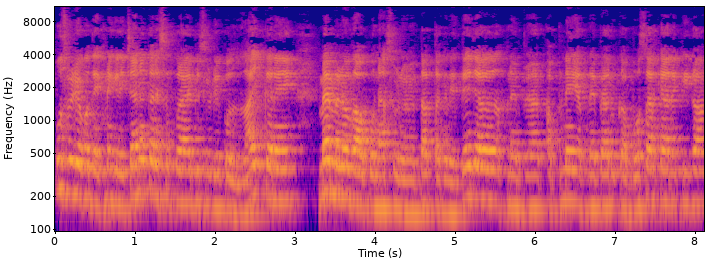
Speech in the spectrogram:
اس ویڈیو کو دیکھنے کے لیے چینل کریں، سبسکرائب، اس ویڈیو کو لائک کریں۔ میں ملوں گا آپ کو نیکسٹ ویڈیو میں۔ تب تک لیتے جا اپنے اپنے اپنے پیروں کا بہت سارا خیال رکھیے گا۔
